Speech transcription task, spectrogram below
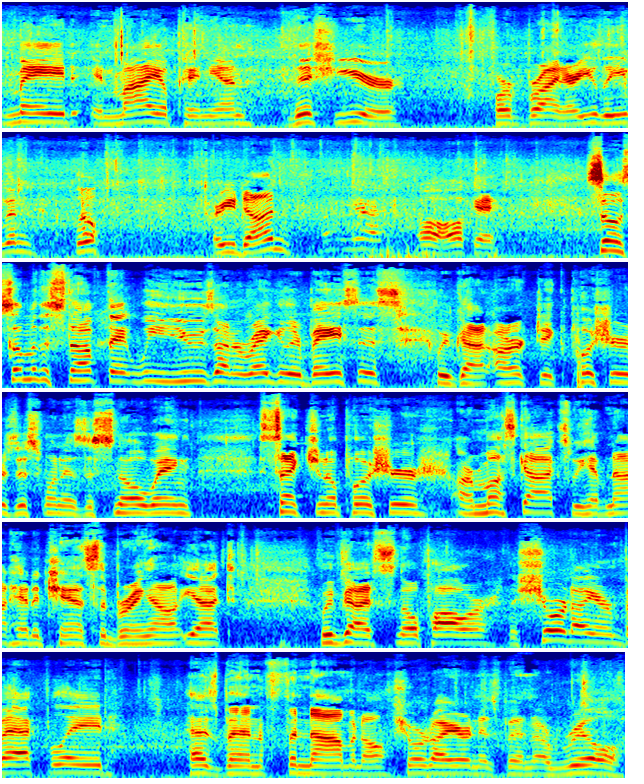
made, in my opinion, this year for Brian. Are you leaving, Lou? Are you done? Oh yeah. Oh, okay. So some of the stuff that we use on a regular basis, we've got Arctic pushers. This one is a snow wing sectional pusher. Our muskox we have not had a chance to bring out yet. We've got snow power. The short iron back blade has been phenomenal. Short iron has been a real,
